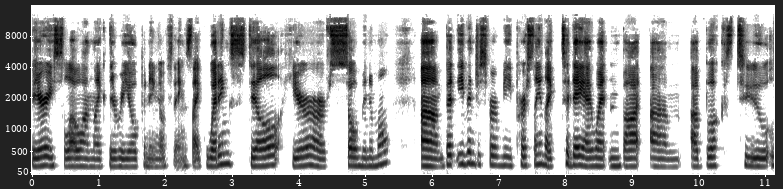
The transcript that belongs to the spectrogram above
very slow on like the reopening of things. Like weddings still here are so minimal. Um, but even just for me personally, like today I went and bought um, a book to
